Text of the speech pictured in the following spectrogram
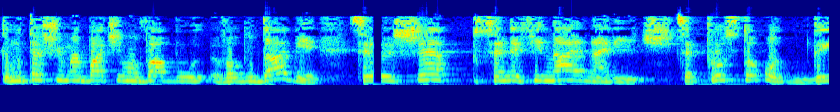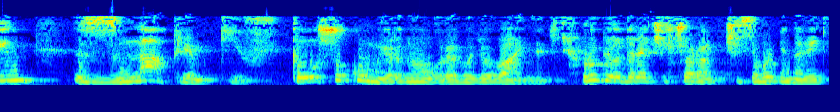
Тому те, що ми бачимо в Абу в Абу-Дабі, це лише це не фінальна річ, це просто один з напрямків пошуку мирного врегулювання. Рубіо, до речі, вчора чи сьогодні навіть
